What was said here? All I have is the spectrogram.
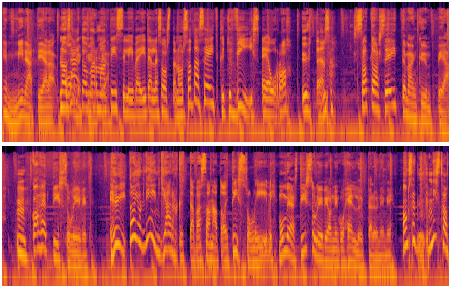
En minä tiedä. No sä et ole 30. varmaan tissiliivejä itsellesi ostanut. 175 euroa yhteensä. 170. Mm. Kahdet tissuliivit. Hyi, toi on niin järkyttävä sana toi tissuliivi. Mun mielestä tissuliivi on niinku hellyttelynimi. Onko se, mistä sä oot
